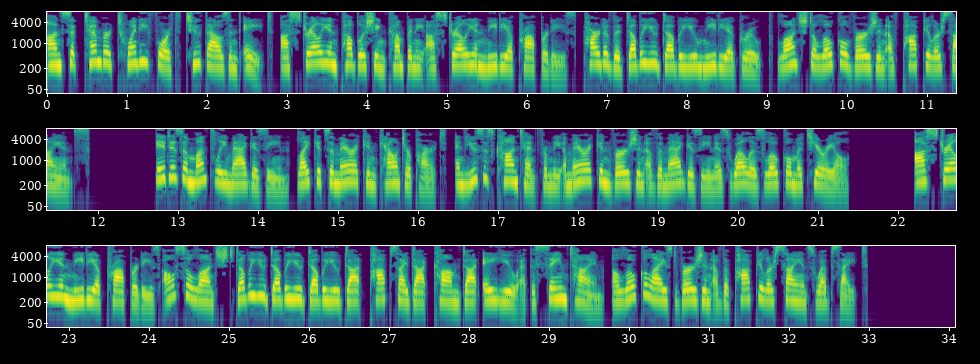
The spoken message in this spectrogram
On September 24, 2008, Australian publishing company Australian Media Properties part of the WW Media Group launched a local version of Popular Science. It is a monthly magazine, like its American counterpart, and uses content from the American version of the magazine as well as local material. Australian Media Properties also launched www.popsci.com.au at the same time, a localized version of the Popular Science website.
